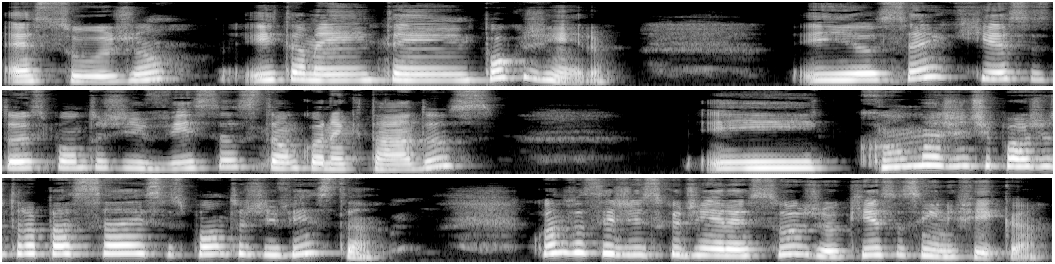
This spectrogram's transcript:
é sujo e também tem pouco dinheiro. E eu sei que esses dois pontos de vista estão conectados. E como a gente pode ultrapassar esses pontos de vista? Quando você diz que o dinheiro é sujo, o que isso significa?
